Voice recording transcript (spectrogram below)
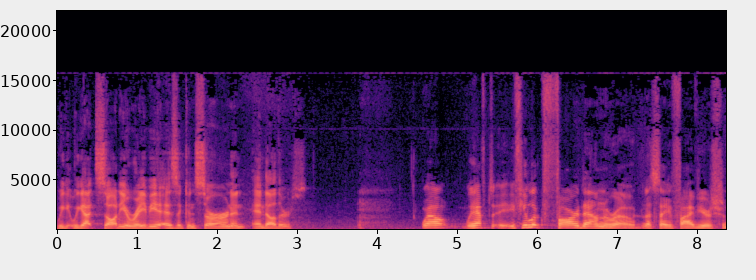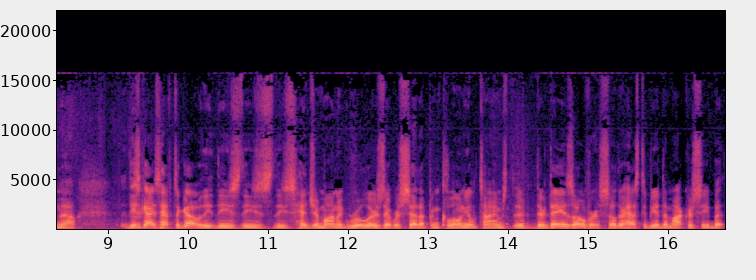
we we got Saudi Arabia as a concern, and and others. Well, we have to. If you look far down the road, let's say five years from now, these guys have to go. These these these hegemonic rulers that were set up in colonial times, their, their, day is over. So there has to be a democracy. But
